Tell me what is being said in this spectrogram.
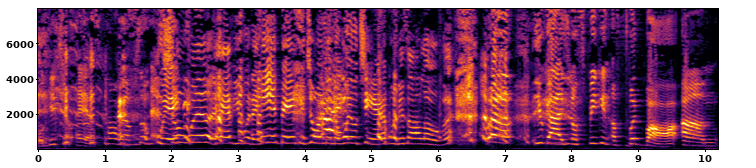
will get your ass caught up so quick. Sure will. Have you with a headband to join in a wheelchair when it's all over. well, you guys, you know, speaking of football, um,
